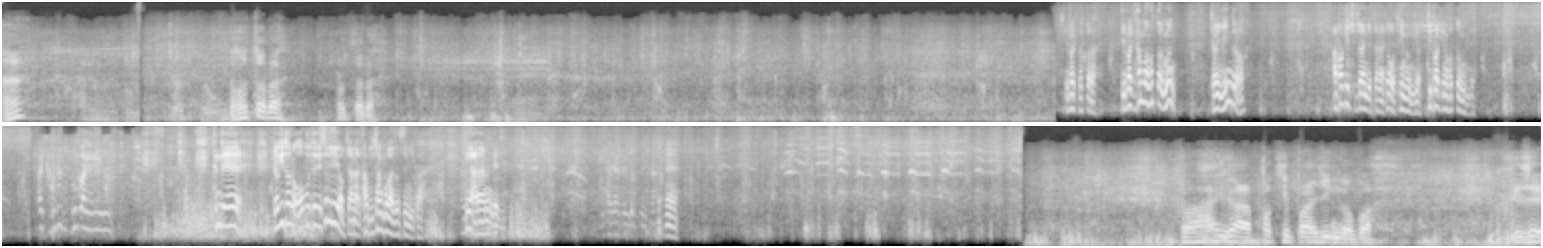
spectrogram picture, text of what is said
어? 어떠라 어떠라 와 이거 앞바퀴 빠진 거봐. 그새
